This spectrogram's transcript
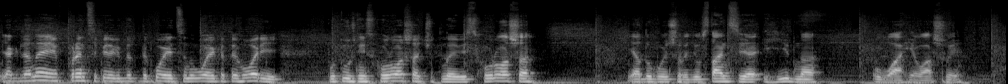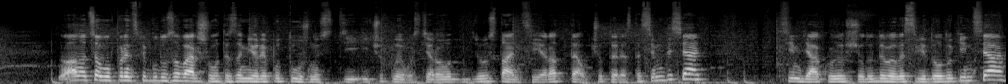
Як для неї, в принципі, як для такої цінової категорії, потужність хороша, чутливість хороша. Я думаю, що радіостанція гідна уваги вашої. Ну а на цьому, в принципі, буду завершувати заміри потужності і чутливості радіостанції Rattel 470. Всім дякую, що додивились відео до кінця.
